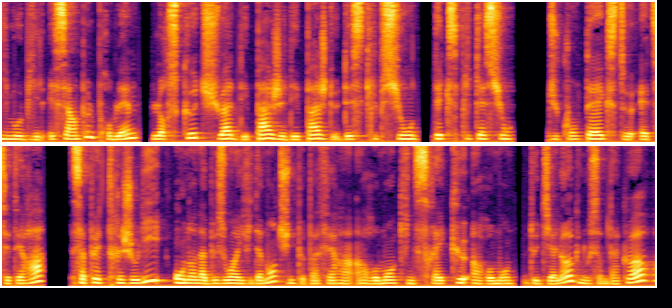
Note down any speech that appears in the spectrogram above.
immobile. Et c'est un peu le problème lorsque tu as des pages et des pages de description, d'explication du contexte, etc Ça peut être très joli, on en a besoin évidemment, tu ne peux pas faire un, roman qui ne serait que un roman de dialogue, nous sommes d'accord.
